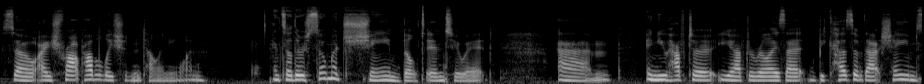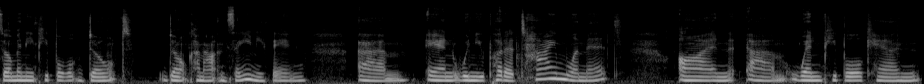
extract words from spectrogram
So I sh- probably shouldn't tell anyone. And so there's so much shame built into it. Um, and you have to you have to realize that because of that shame so many people don't don't come out and say anything. Um, and when you put a time limit on um, when people can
